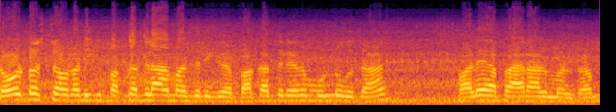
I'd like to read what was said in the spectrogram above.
லோட்டஸ் டவர் அடிக்கு பக்கத்தில் அமர்ந்திருக்கிறேன் பக்கத்துல முன்னுக்கு தான் பழைய பாராளுமன்றம்.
